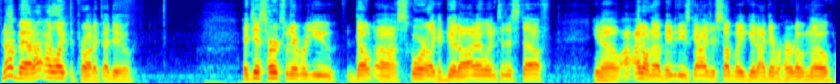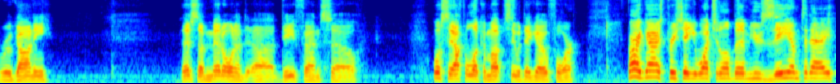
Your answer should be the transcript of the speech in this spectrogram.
Not bad. I, I like the product. I do. it just hurts whenever you don't uh, score like a good auto into this stuff. You know, I, I don't know. Maybe these guys are somebody good. I never heard of them though. Rugani. This is a middle and a uh, defense, so we'll see. I have to look them up, see what they go for. All right, guys. Appreciate you watching a little bit of museum today.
